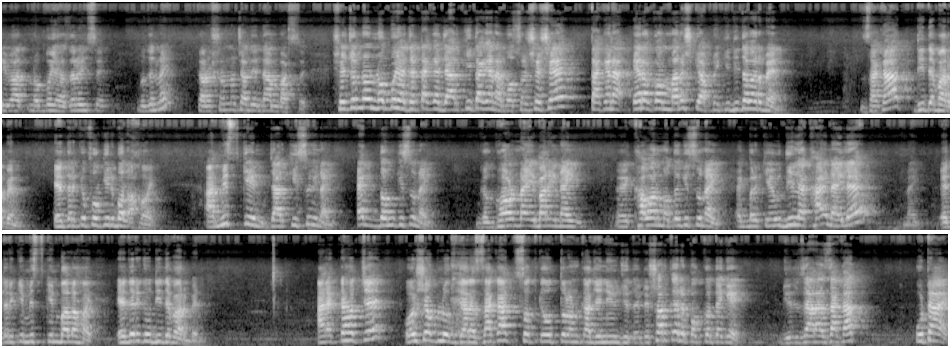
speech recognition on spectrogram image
এবার নব্বই হাজার হয়েছে বুঝলেন নাই? কারণ স্বর্ণ চাঁদির দাম বাড়ছে। সেজন্য নব্বই হাজার টাকা যার কি থাকে না? বছর শেষে থাকে না। এরকম মানুষকে আপনি কি দিতে পারবেন? জাকাত দিতে পারবেন। এদেরকে ফকির বলা হয়। আর মিসকিন, যার কিছুই নাই, একদম কিছু নাই। ঘর নাই, বাড়ি নাই খাওয়ার মতো কিছু নাই। একবার কেউ দিলে খায়, নাইলে নাই। এদেরকে মিসকিন বলা হয়। এদেরকেও দিতে পারবেন। আর একটা হচ্ছে, ওইসব লোক যারা জাকাত সৎকে উত্তোলন কাজে নিয়োজিত, এটা সরকারের পক্ষ থেকে যদি যারা জাকাত উঠায়,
